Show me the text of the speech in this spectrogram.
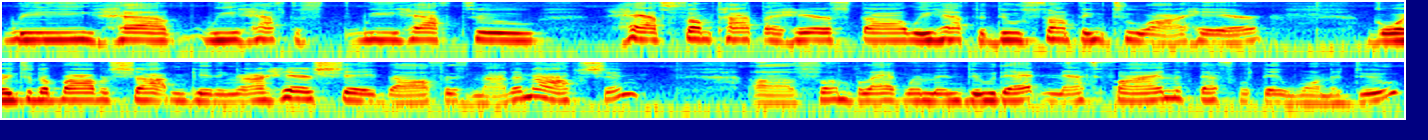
We have we have to we have to have some type of hairstyle. We have to do something to our hair. Going to the barbershop and getting our hair shaved off is not an option. Uh, some black women do that, and that's fine if that's what they want to do.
